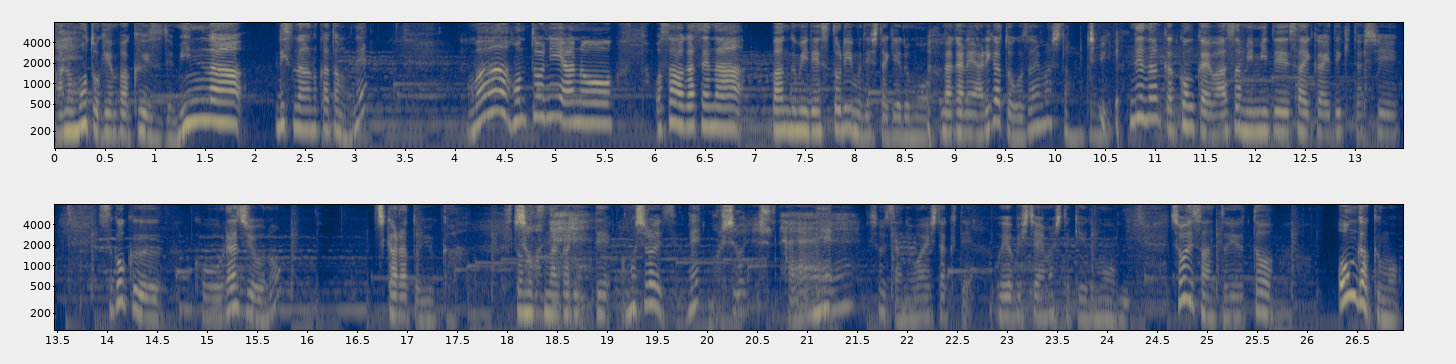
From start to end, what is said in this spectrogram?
あの元現場クイズでみんなリスナーの方もねまあ本当にあのお騒がせな番組でストリームでしたけれども 長年ありがとうございました本当に。でなんか今回は朝耳で再会できたしすごくこうラジオの力というか人のつながりって面白いですよね。面白いですね。ね。庄司さんにお会いしたくてお呼びしちゃいましたけれども庄司さんというと音楽も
